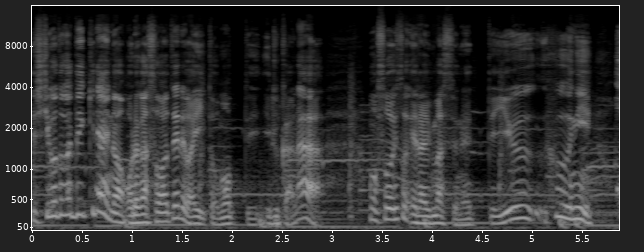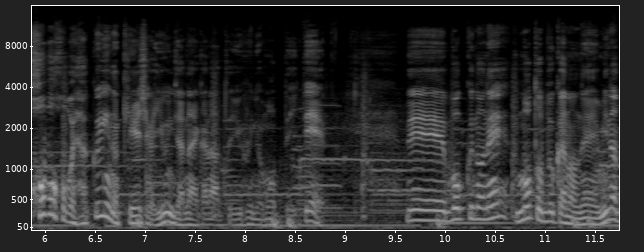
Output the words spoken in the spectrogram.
で仕事ができないのは俺が育てればいいと思っているからもうそういう人を選びますよね。っていうふうにほぼほぼ100人の経営者が言うんじゃないかなというふうに思っていて。で僕のね元部下のね湊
